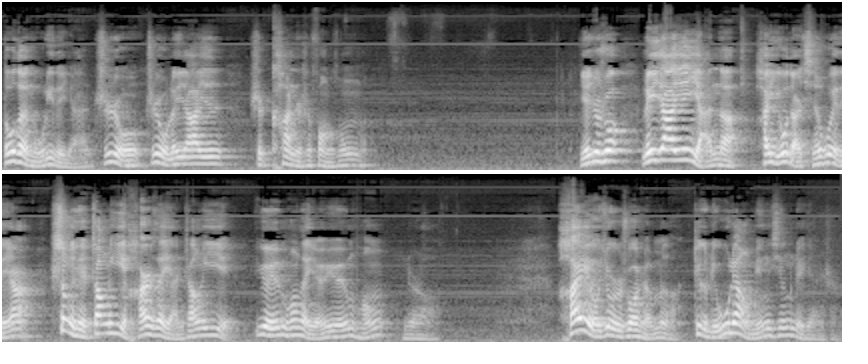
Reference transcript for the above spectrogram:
都在努力的演，只有只有雷佳音是看着是放松的。也就是说，雷佳音演的还有点秦桧的样，剩下张译还是在演张译，岳云鹏在演岳云鹏，你知道吗？还有就是说什么呢？这个流量明星这件事儿，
